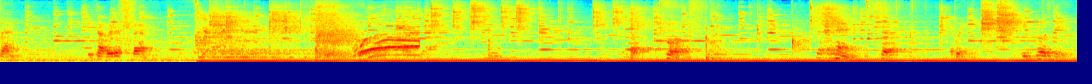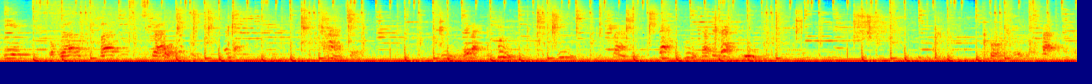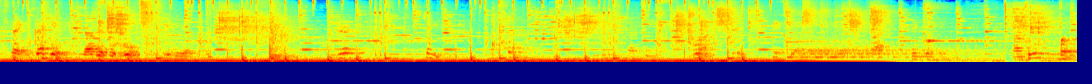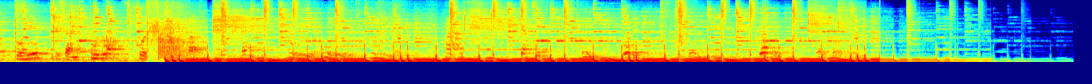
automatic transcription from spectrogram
Bam. You cover it. Bam. Four. Ten. Seven. Quick. It Close to here. Grab. One, two, boom. Go here, this one. Two,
